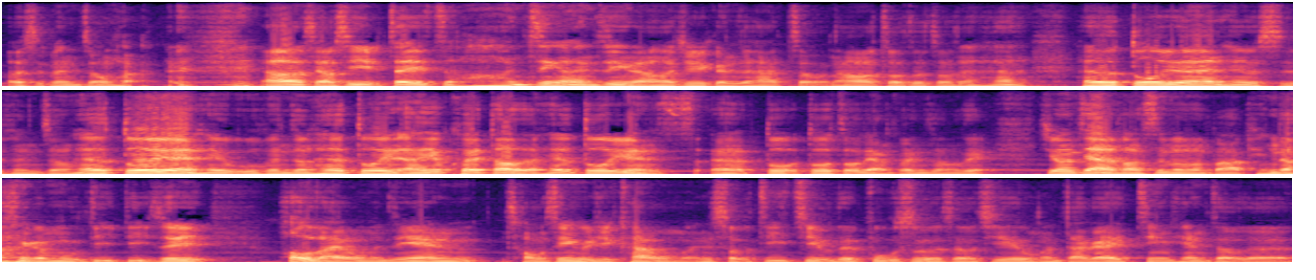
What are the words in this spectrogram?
二十分钟吧。然后小西再一次哦，很近啊，很近，然后就跟着他走，然后走着走着，还还有多远？还有十分钟？还有多远？还有五分钟？还有多远？啊，又快到了！还有多远？呃，多多走两分钟，对，就用这样的方式慢慢把他骗到那个目的地。所以后来我们今天重新回去看我们手机记录的步数的时候，其实我们大概今天走了。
